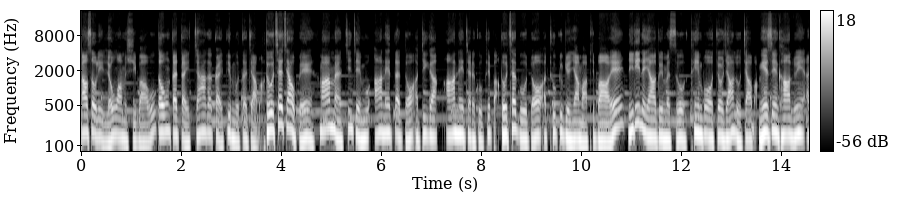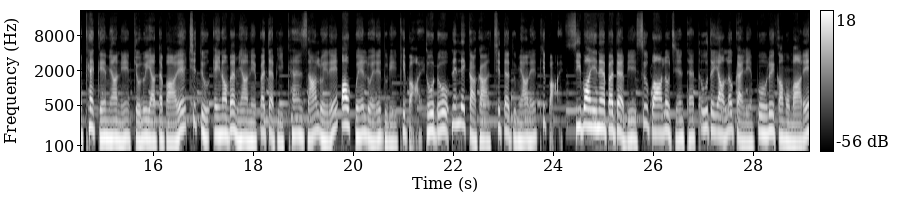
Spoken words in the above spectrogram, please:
နောက်ဆုတ်လေးလုံးဝမရှိပါဘူးသုံးတက်တိုက်ကြားကကိုက်ပြစ်မှုတက်ကြပါတို့ချက်ကြောက်ပဲမှားမှန်ကျင့်ကြံမှုအားနဲ့တက်တော့အတိကအားနဲ့ချက်တစ်ခုဖြစ်ပါတို့ချက်ကိုတော့အထူးပြုပြင်ရမှာဖြစ်ပါတယ်ဒီဒီနေရာတွင်မဆိုထင်ပေါ်ကြော်ကြားလိုကြပါငယ်စဉ်ခါတွင်အခက်ခဲများနဲ့ကြုံလို့ရတတ်ပါတယ်ချစ်သူအိမ်တော်ဘက်များနဲ့ပတ်သက်ပြီးခံစားလွယ်တဲ့ပောက်ကွဲလွယ်တဲ့သူတွေဖြစ်ပါတယ်တို့တို့နှစ်နှစ်ကာကာချစ်တတ်သူများလည်းဖြစ်ပါတယ်စီးပွားရေးနဲ့ပတ်သက်ပြီးစုပေါင်းလုပ်ခြင်းတဲ့တူတယောက်လောက်ကင်လင်ပိုလို့ကောင်းမှုပါတယ်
